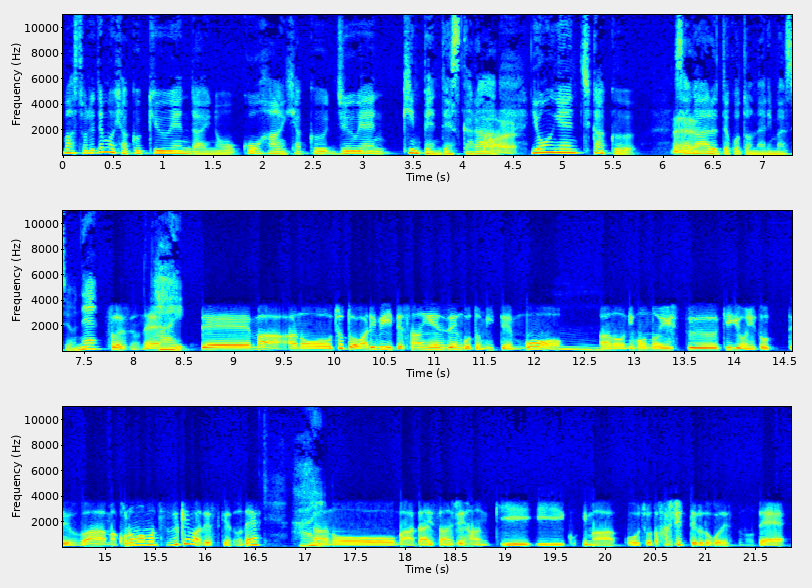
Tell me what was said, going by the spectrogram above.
まあそれでも109円台の後半110円近辺ですから、はい、4円近く差があるってことになりますよね。そうですよね。はい。で、まあ、あの、ちょっと割り引いて3円前後と見ても、うん、あの、日本の輸出企業にとっては、まあ、このまま続けばですけどね、はい。あの、まあ、第3四半期、今、こう、ちょうど走ってるところですので、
